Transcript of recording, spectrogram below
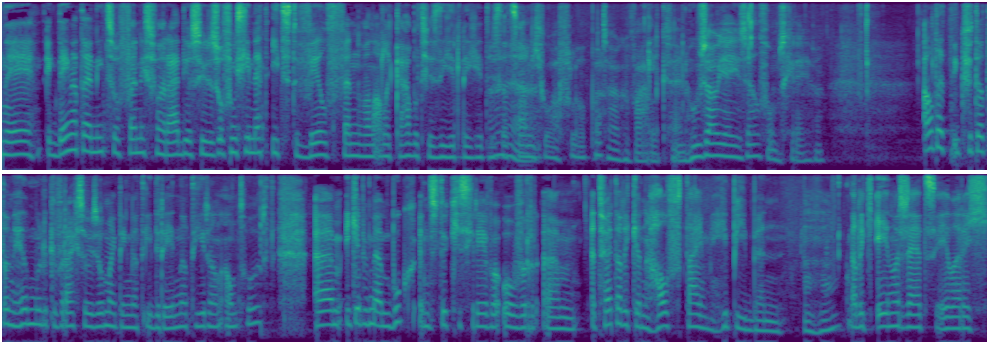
Nee, ik denk dat hij niet zo fan is van radiostudios. Of misschien net iets te veel fan van alle kabeltjes die hier liggen. Dus Ah, dat ja. zou niet goed aflopen. Dat zou gevaarlijk zijn. Hoe zou jij jezelf omschrijven? Altijd, ik vind dat een heel moeilijke vraag sowieso, maar ik denk dat iedereen dat hier dan antwoordt. Ehm, ik heb in mijn boek een stuk geschreven over ehm, het feit dat ik een halftime hippie ben. Dat ik enerzijds heel erg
